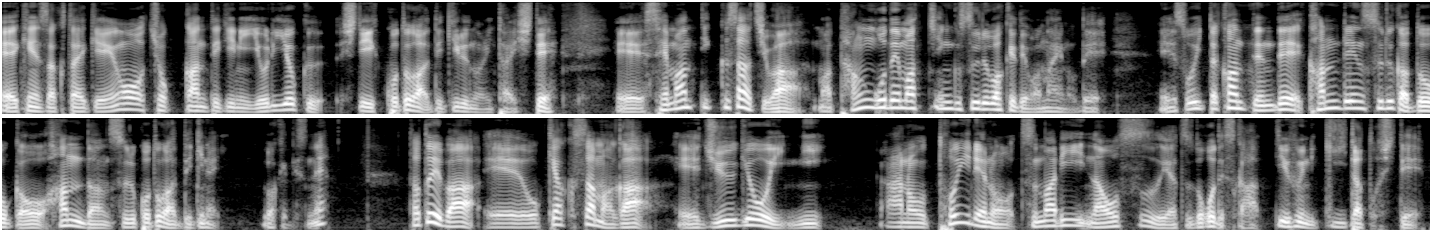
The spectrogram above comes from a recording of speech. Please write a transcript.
えー、検索体験を直感的により良くしていくことができるのに対して、えー、セマンティックサーチは、まあ、単語でマッチングするわけではないので、えそういった観点で関連するかどうかを判断することができないわけですね。例えば、え、お客様が、え、従業員に、あの、トイレの詰まり直すやつどこですか？っていうふうに聞いたとして、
